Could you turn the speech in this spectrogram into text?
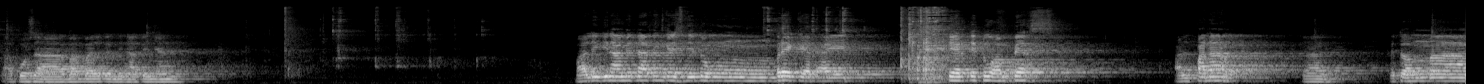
Tapos uh, babalikan din natin yan. Bali ginamit natin guys ditong breaker ay 32 amperes. Alpanar. Yan. Ito ang uh,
